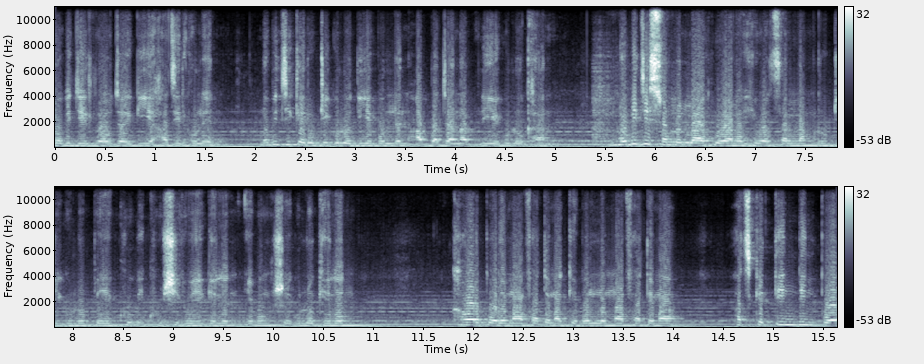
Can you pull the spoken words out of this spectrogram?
নবীজির রওজায় গিয়ে হাজির হলেন। নবীজিকে রুটিগুলো দিয়ে বললেন, আব্বা জান, আপনি এগুলো খান। নবীজি সাল্লাল্লাহু আলাইহি ওয়াসাল্লাম রুটিগুলো পেয়ে খুবই খুশি হয়ে গেলেন এবং সেগুলো খেলেন। খাওয়ার পরে মা ফাতেমাকে বলল, মা ফাতেমা, আজকে তিন দিন পর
